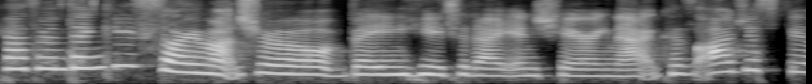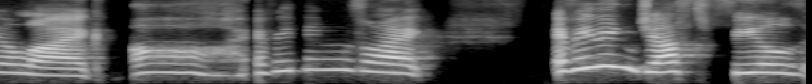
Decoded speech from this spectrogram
Katherine, thank you so much for being here today and sharing that because I just feel like, oh, everything's like everything just feels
